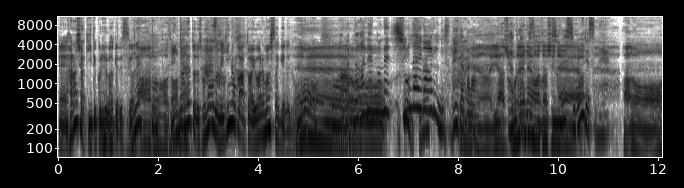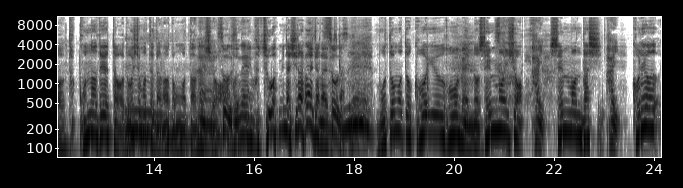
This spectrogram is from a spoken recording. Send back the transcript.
えー話は聞いてくれるわけですよね。なるほどねインターネットでそんなことできんのかとは言われましたけれども、ええあの長年のね、信頼がある。るんですね。だから。いやいやそれねやっぱりそう私ねすごいですね。あのこんなデータをどうして持ってんだなと思ったんですよ。ええそうですねふ普通はみんな知らないじゃないですか。そうですね。もともとこういう方面の専門書、はい。専門雑誌、はい。これを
